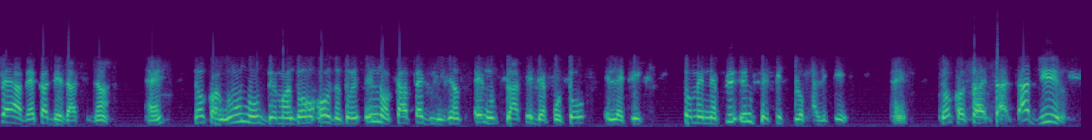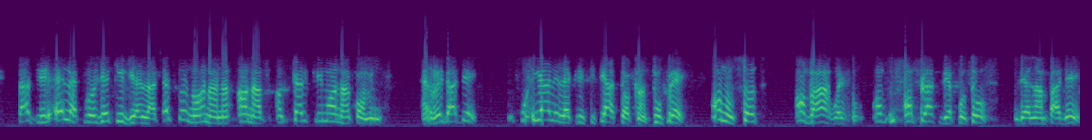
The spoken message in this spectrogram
faire avec des accidents hein? Donc, nous nous demandons aux autorités, ils n'ont qu'à faire diligence et nous placer des poteaux électriques. Tomé n'est plus une petite localité. Hein? Donc, ça, ça, ça, dure. Dure. Et les projets qui viennent là, qu'est-ce que nous, on a, on quel climat on a commis? Hein, Regardez, il y a l'électricité à Tocan, tout près. On nous saute, on va à Ouesso, on, place des poteaux, des lampadaires,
